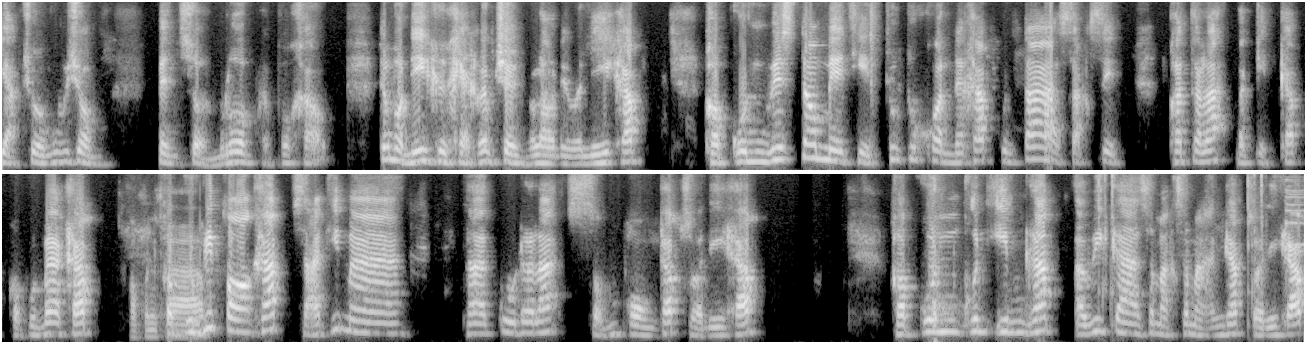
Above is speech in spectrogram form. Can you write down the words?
อยากชวนคุณผู้ชมเป็นส่วนร่วมกับพวกเขา ทั้งหมดนี้คือแขกรับเชิญของเราในวันนี้ครับ ขอบคุณ Wisdom Native ทุกๆคนนะครับ คุณต้าศักดิ์สิทธิ์พัทระประกิจครับ ขอบคุณมากครับ ขอบคุณคขอบรับคุณพี่ปอครับ สาธิมาทากูรละสมพงศ์ครับ สวัสดีครับ ขอบคุณคุณอิมครับ อวิกาสมัครสมานครับ สวัสดีครับ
